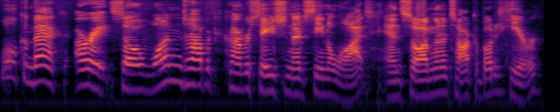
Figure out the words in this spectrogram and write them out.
Welcome back. All right, so one topic of conversation I've seen a lot, and so I'm going to talk about it here,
